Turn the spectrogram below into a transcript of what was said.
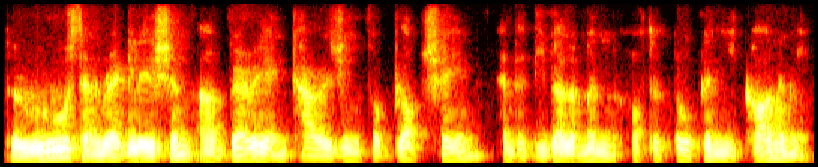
the rules and regulation are very encouraging for blockchain and the development of the token economy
